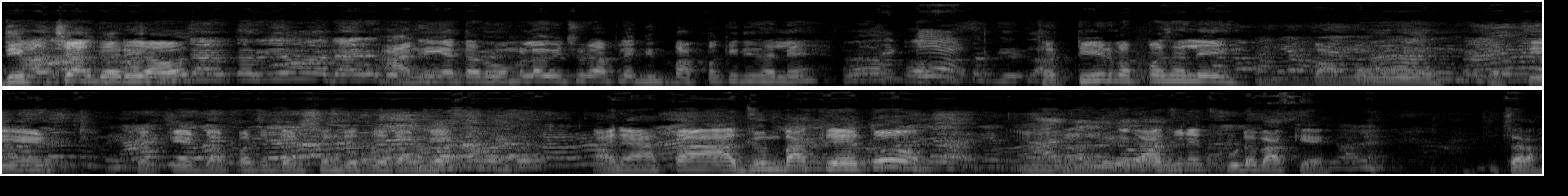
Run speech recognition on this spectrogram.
दीपच्या घरी आहोत. आणि आता रोमला विचारू आपले बाप्पा किती झाले? थर्टी एट बाप्पा झाले. बाबू थर्टी एट थर्टी एट बाप्पाचे दर्शन घेतलेत आम्ही. आणि आता अजून बाकी आहे तो. अजून एक पुढे बाकी आहे. चला.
